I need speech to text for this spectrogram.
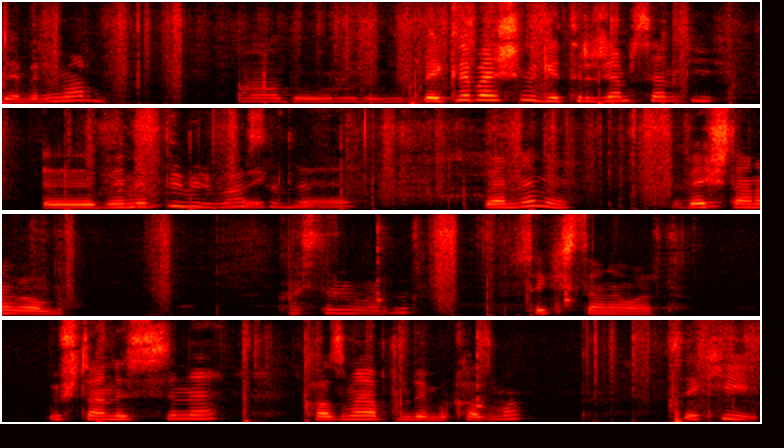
Demirin var mı? Aa doğru demir. Bekle ben şimdi getireceğim sen e, beni Kaç demir var sende? bekle. Bende mi? 5 tane kaldı. Kaç tane vardı? 8 tane vardı. 3 tanesine kazma yaptım demir kazma. Zeki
